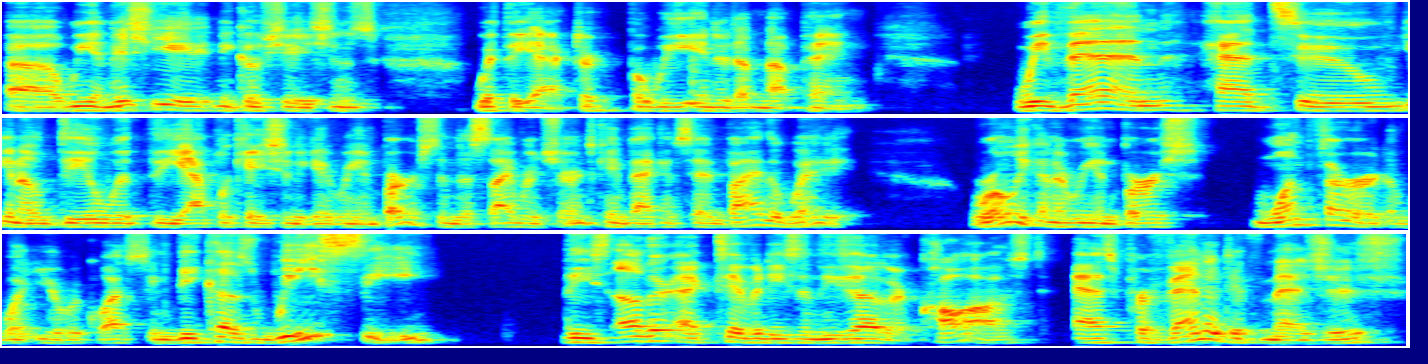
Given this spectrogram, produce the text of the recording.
uh, we initiated negotiations with the actor, but we ended up not paying. We then had to, you know, deal with the application to get reimbursed. And the cyber insurance came back and said, by the way, we're only going to reimburse one third of what you're requesting because we see these other activities and these other costs as preventative measures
